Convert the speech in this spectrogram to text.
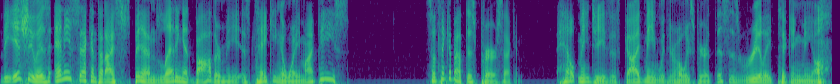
the issue is any second that I spend letting it bother me is taking away my peace. So think about this prayer second. Help me, Jesus. Guide me with your Holy Spirit. This is really ticking me off.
